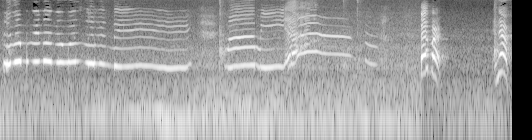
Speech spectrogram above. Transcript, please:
Tignan mo ginagawa sa bebe! Mami! Ah! Pepper! Enough!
